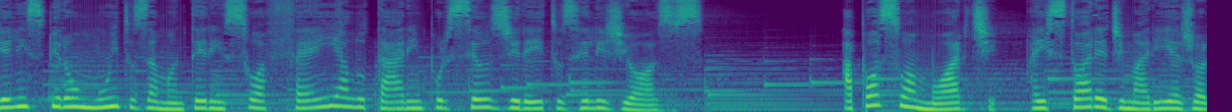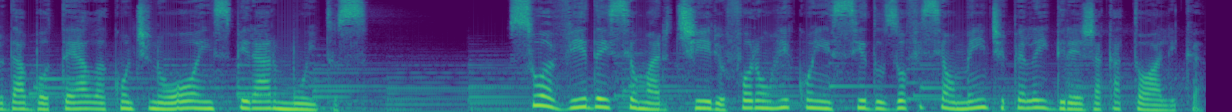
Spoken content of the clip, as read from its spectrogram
ele inspirou muitos a manterem sua fé e a lutarem por seus direitos religiosos. Após sua morte, a história de Maria Jordá Botella continuou a inspirar muitos. Sua vida e seu martírio foram reconhecidos oficialmente pela Igreja Católica.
